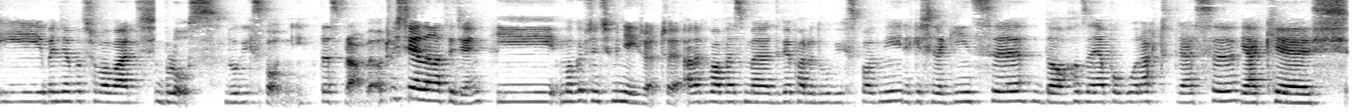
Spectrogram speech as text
I będziemy potrzebować bluz, długich spodni, te sprawy. Oczywiście jadę na tydzień i mogę wziąć mniej rzeczy, ale chyba wezmę dwie pary długich spodni, jakieś leginsy do chodzenia po górach, czy dresy, jakieś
